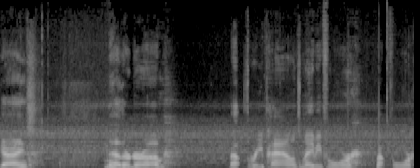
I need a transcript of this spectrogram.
Guys, another drum, about three pounds, maybe four, about four.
